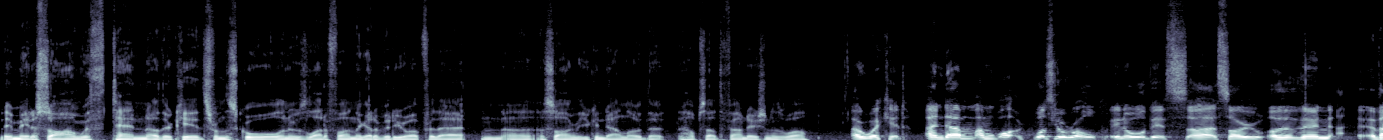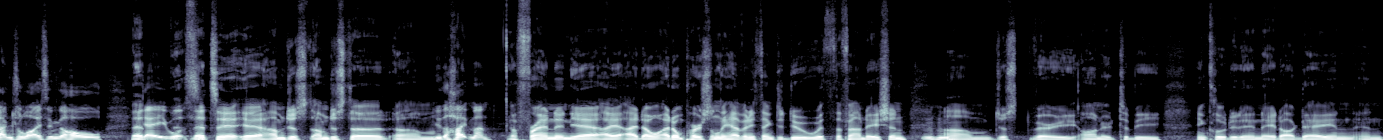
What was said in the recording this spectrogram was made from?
they made a song with 10 other kids from the school and it was a lot of fun they got a video up for that and uh, a song that you can download that helps out the foundation as well Oh, wicked! And um, and what what's your role in all this? Uh, so other than evangelizing the whole that, day, what's that's it yeah i'm just i'm just a um, you're the hype man. a friend and yeah I, I don't i don't personally have anything to do with the foundation Mm-hmm. um, just very honored to be included in a dog day and, and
